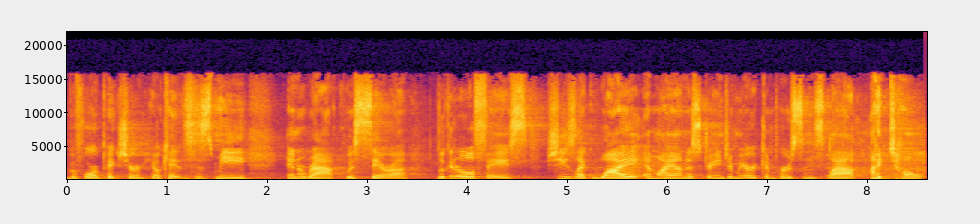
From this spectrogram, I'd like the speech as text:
before picture? Okay, this is me in Iraq with Sarah. Look at her little face. She's like, Why am I on a strange American person's lap? I don't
